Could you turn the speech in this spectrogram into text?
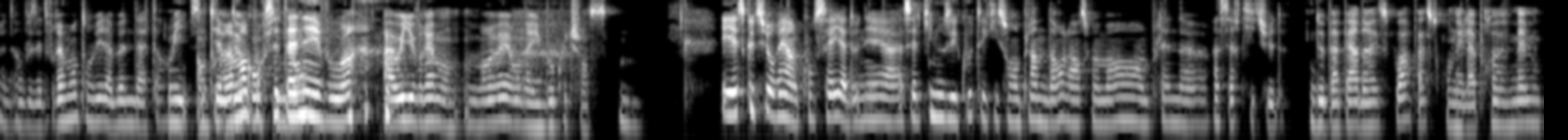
Donc vous êtes vraiment tombé la bonne date. hein. Oui, C'était vraiment pour cette année, vous. hein. Ah oui vraiment, vrai on a eu beaucoup de chance. Et est-ce que tu aurais un conseil à donner à celles qui nous écoutent et qui sont en plein dedans, là, en ce moment, en pleine euh, incertitude? De pas perdre espoir parce qu'on est la preuve même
